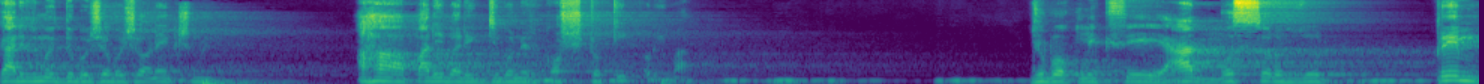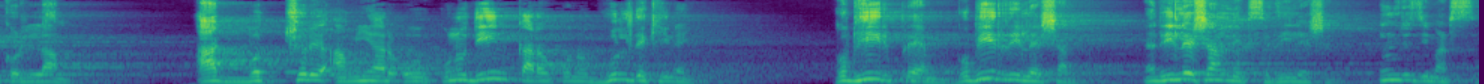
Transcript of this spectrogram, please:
গাড়ির মধ্যে বসে বসে অনেক সময় আহা, পারিবারিক জীবনের কষ্ট কি পরিমাণ? যুবক লিখছে, আট বছর হুজুর, প্রেম করলাম। আট বছরে আমি আর ও কোনোদিন কারও কোনো ভুল দেখি নাই। গভীর প্রেম, গভীর রিলেশন। রিলেশন লিখছে, রিলেশন, ইংরেজি মারছে।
